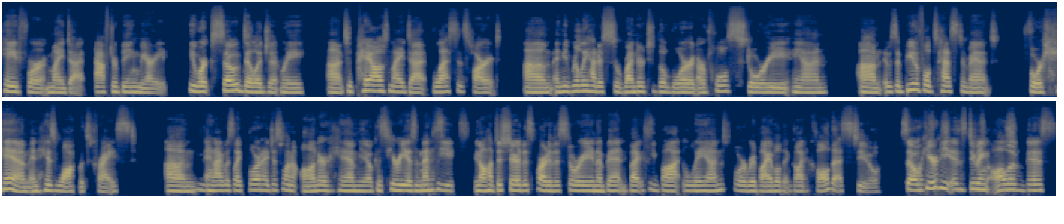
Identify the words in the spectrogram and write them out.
paid for my debt after being married. He worked so diligently uh, to pay off my debt, bless his heart. Um, and he really had to surrender to the Lord, our whole story. And um, it was a beautiful testament for him and his walk with Christ. Um, mm-hmm. And I was like, Lord, I just want to honor him, you know, because here he is. And then he, you know, I'll have to share this part of the story in a bit, but he bought land for revival that God called us to. So here he is doing all of this,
